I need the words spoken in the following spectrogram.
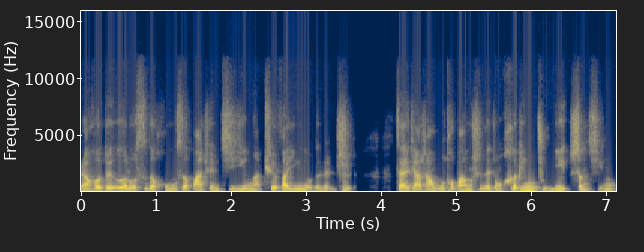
然后对俄罗斯的红色霸权基因啊缺乏应有的认知，再加上乌托邦式那种和平主义盛行，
